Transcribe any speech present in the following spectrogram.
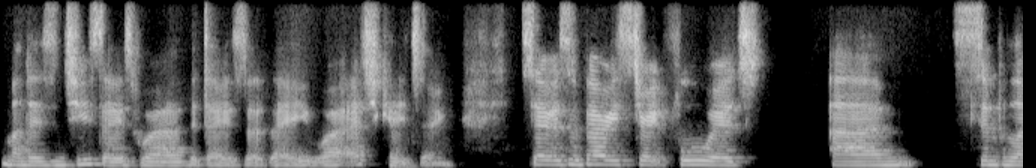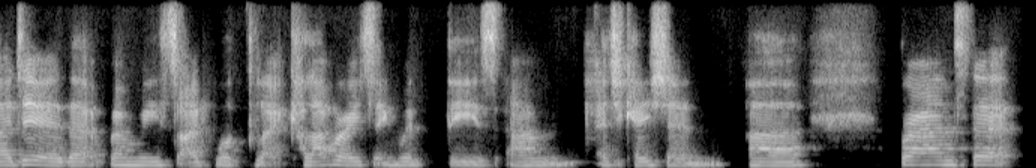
Mondays and Tuesdays were the days that they were educating. So it was a very straightforward um, simple idea that when we started work, like collaborating with these um, education uh, brands, that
